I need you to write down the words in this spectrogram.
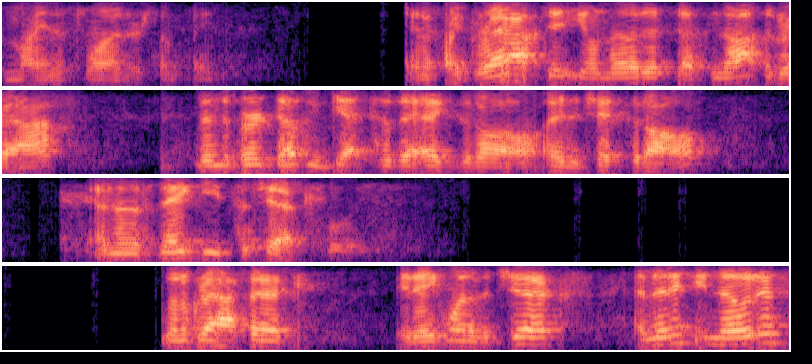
minus 1 or something. And if I graphed it, you'll notice that's not the graph then the bird doesn't get to the eggs at all, and the chicks at all. And then the snake eats the chick. Little graphic, it ate one of the chicks. And then if you notice,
